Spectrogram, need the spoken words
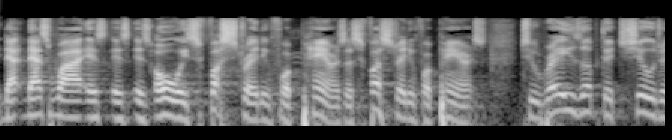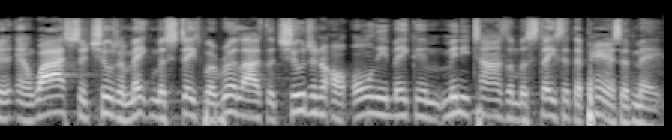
That, that's why it's, it's, it's, always frustrating for parents. It's frustrating for parents to raise up their children and watch their children make mistakes, but realize the children are only making many times the mistakes that the parents have made.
